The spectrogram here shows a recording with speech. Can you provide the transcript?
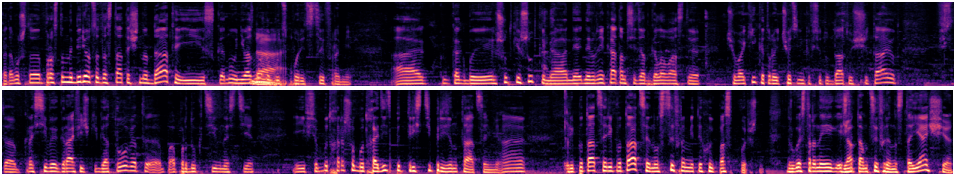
Потому что просто наберется достаточно даты, и ну, невозможно Да. будет спорить с цифрами. А как бы шутки шутками, а на- наверняка там сидят головастые чуваки, которые четенько всю эту дату считают, красивые графички готовят э, по продуктивности, и все будет хорошо, будут ходить, трясти презентациями. А репутация репутация, но с цифрами ты хуй поспоришь. С другой стороны, если Я- там цифры настоящие,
